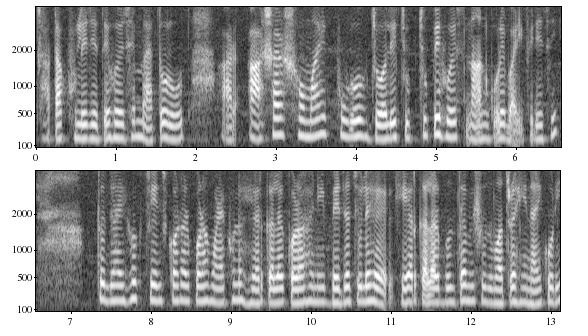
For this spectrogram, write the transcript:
ছাতা খুলে যেতে হয়েছে ম্যাতো রোদ। আর আসার সময় পুরো জলে চুপচুপে হয়ে স্নান করে বাড়ি ফিরেছি। তো যাই হোক চেঞ্জ করার পর আমার এখনও হেয়ার কালার করা হয়নি। ভেজা চুলে হেয়ার কালার বলতে আমি শুধুমাত্র হেনাই করি।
